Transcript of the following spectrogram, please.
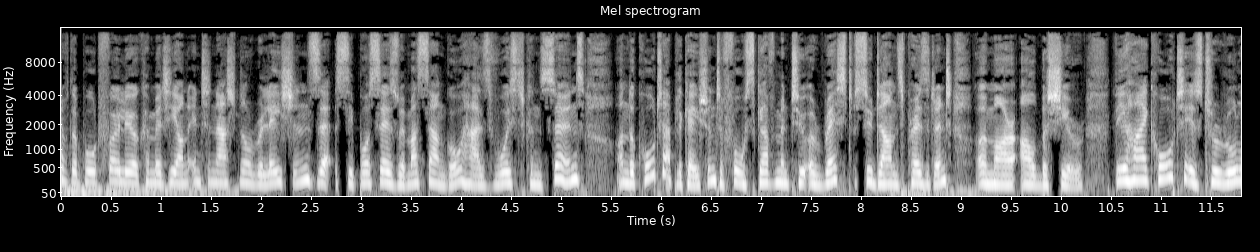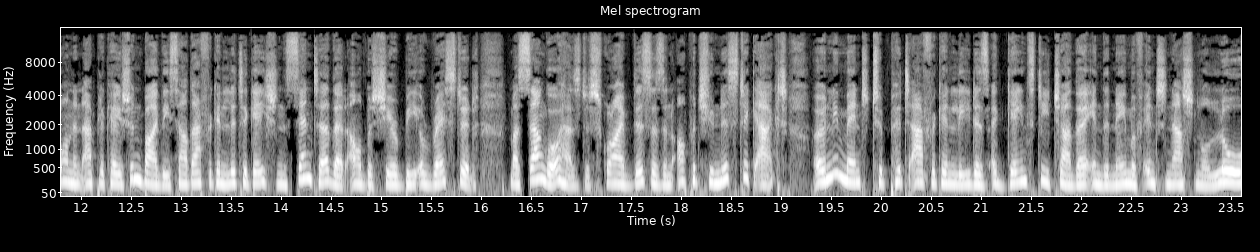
of the Portfolio Committee on International Relations, Siphosezwe Masango, has voiced concerns on the court application to force government to arrest Sudan's President Omar al-Bashir. The High Court is to rule on an application by the South African Litigation Centre that al-Bashir be arrested. Masango has described this as an opportunistic act only meant to pit African leaders against each other in the name of international law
